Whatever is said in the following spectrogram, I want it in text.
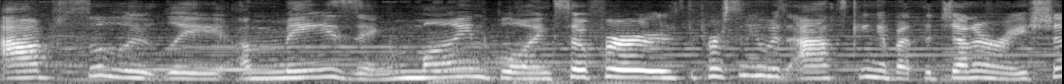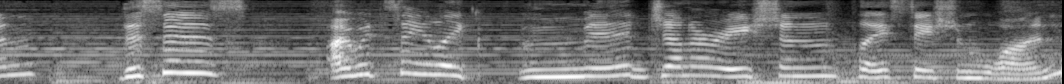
absolutely amazing, mind blowing. So, for the person who was asking about the generation, this is, I would say, like mid generation PlayStation 1.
